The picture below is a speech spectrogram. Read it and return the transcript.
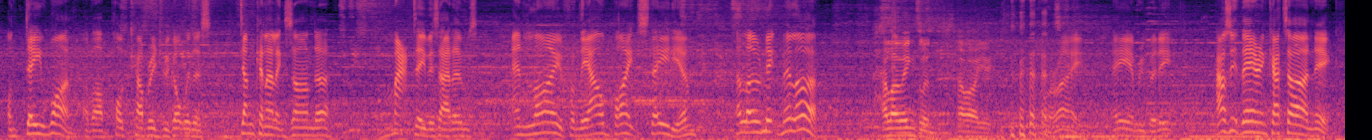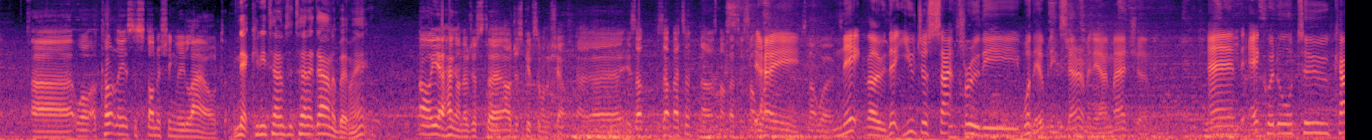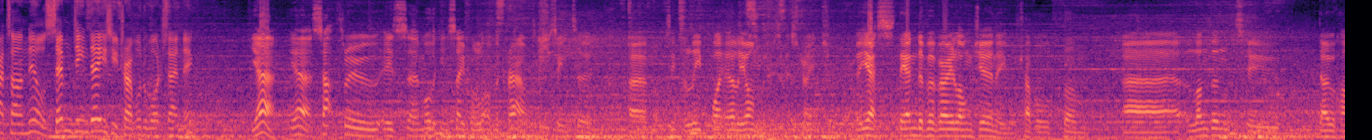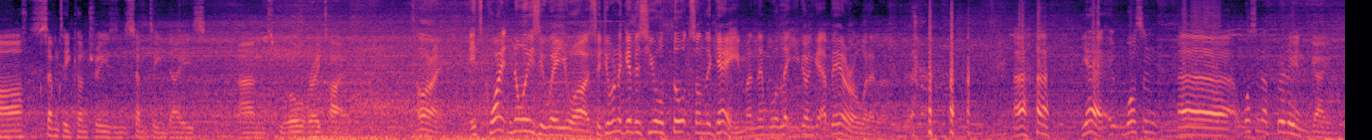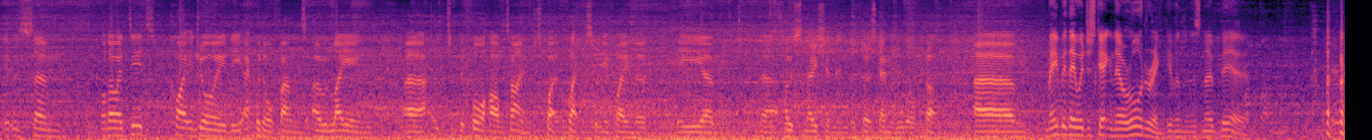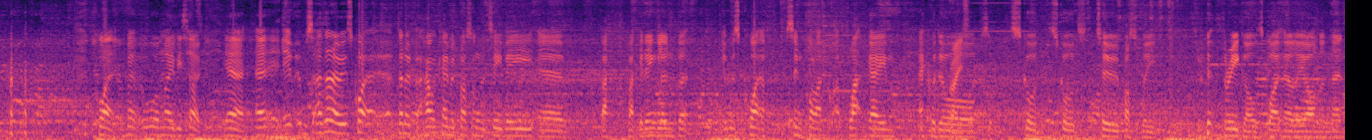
on day one of our pod coverage, we got with us Duncan Alexander, Matt Davis Adams, and live from the Al Bayt Stadium. Hello, Nick Miller. Hello, England. How are you? All right. Hey, everybody. How's it there in Qatar, Nick? Uh, well, currently it's astonishingly loud. Nick, can you tell him to turn it down a bit, mate? Oh yeah, hang on. I'll just uh, I'll just give someone a shout. Uh, is that is that better? No, it's not better. It's not working. It's not working. Nick, though, that you just sat through the well, the opening ceremony, I imagine, and Ecuador to Qatar nil. 17 days you travelled to watch that, Nick. Yeah, yeah. Sat through is uh, more than you can say for a lot of the crowd who seem to um, seem to leave quite early on, which is a bit strange. But yes, the end of a very long journey. We travelled from uh, London to Doha, 17 countries in 17 days, and we were all very tired. All right. It's quite noisy where you are, so do you want to give us your thoughts on the game, and then we'll let you go and get a beer or whatever? Uh, yeah, it wasn't uh, wasn't a brilliant game. It was, um, although I did quite enjoy the Ecuador fans olaying uh, before half time, which is quite a flex when you're playing the the, um, the host nation in the first game of the World Cup. Um, Maybe they were just getting their ordering, given that there's no beer. quite, but- well, maybe so. Yeah, uh, it, it was. I don't know. It's quite. I don't know how it came across on the TV uh, back back in England, but it was quite a seemed quite like quite a flat game. Ecuador Right. scored scored two, possibly three goals quite early on, and then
